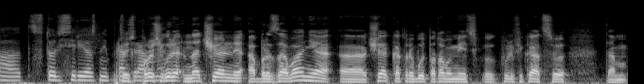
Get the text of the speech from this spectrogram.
а, столь серьезной программе. То есть, проще говоря, начальное образование, а, человек, который будет потом иметь э, квалификацию там,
